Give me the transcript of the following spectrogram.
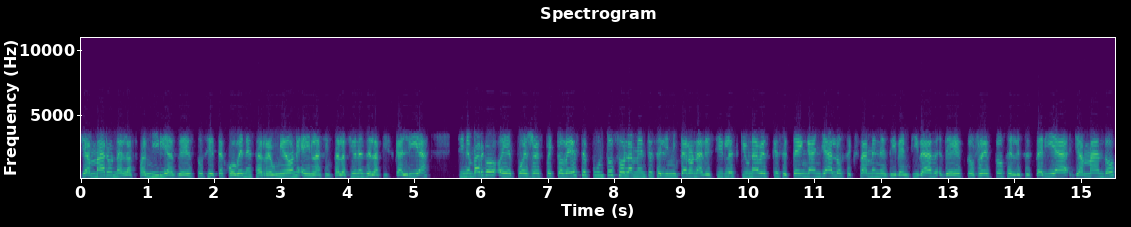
llamaron a las familias de estos siete jóvenes a reunión en las instalaciones de la Fiscalía sin embargo, eh, pues respecto de este punto, solamente se limitaron a decirles que una vez que se tengan ya los exámenes de identidad de estos restos, se les estaría llamando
